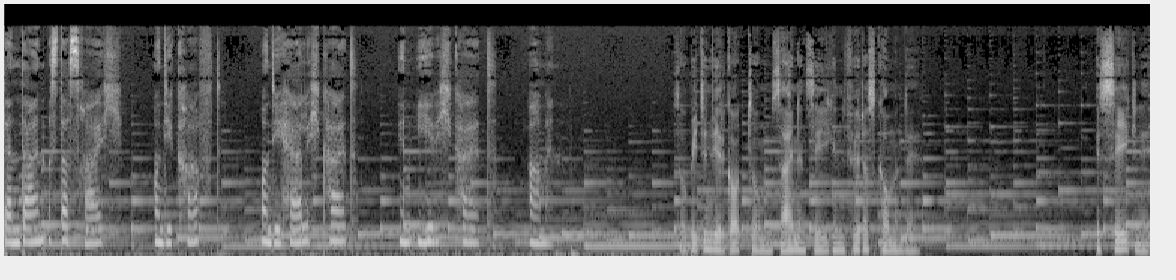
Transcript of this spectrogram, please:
Denn dein ist das Reich und die Kraft und die Herrlichkeit in Ewigkeit. Amen. So bitten wir Gott um seinen Segen für das Kommende. Es segne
